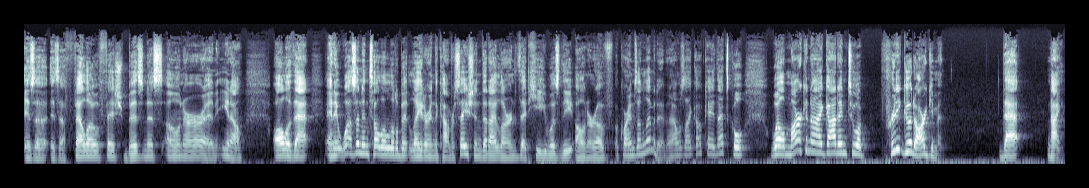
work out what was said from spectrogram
is a is a fellow fish business owner and you know all of that and it wasn't until a little bit later in the conversation that I learned that he was the owner of Aquariums Unlimited and I was like okay that's cool well Mark and I got into a pretty good argument that night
